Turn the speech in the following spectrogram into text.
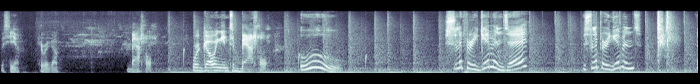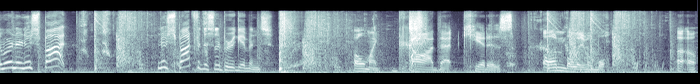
with you. Here we go. Battle. We're going into battle. Ooh. Slippery Gibbons, eh? The Slippery Gibbons. And we're in a new spot. New spot for the Slippery Gibbons. Oh my god, that kid is unbelievable. Uh-oh.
